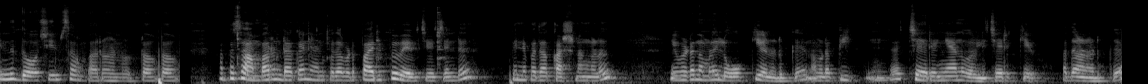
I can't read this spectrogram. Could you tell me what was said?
ഇന്ന് ദോശയും സാമ്പാറുമാണ് കേട്ടോ. അപ്പോൾ സാമ്പാർ ഉണ്ടാക്കാൻ ഞാനിപ്പോൾ അവിടെ പരിപ്പ് വേവിച്ച് വെച്ചിട്ടുണ്ട്. പിന്നെ ഇപ്പോൾ ഇതാ കഷ്ണങ്ങൾ ഇവിടെ നമ്മൾ ലോക്കിയാണ് എടുക്കുക. നമ്മുടെ പി എന്താ ചിരങ്ങ എന്ന് പറയില്ല ചിരക്കയോ അതാണ് എടുക്കുക.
